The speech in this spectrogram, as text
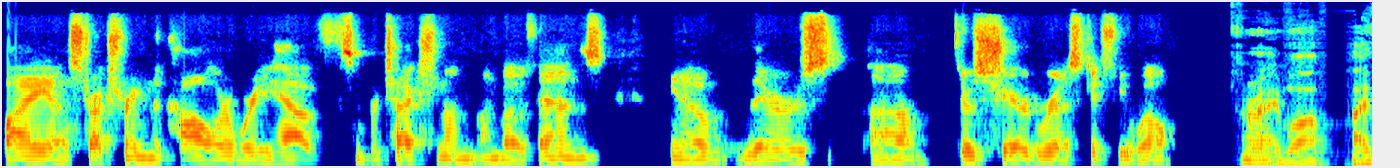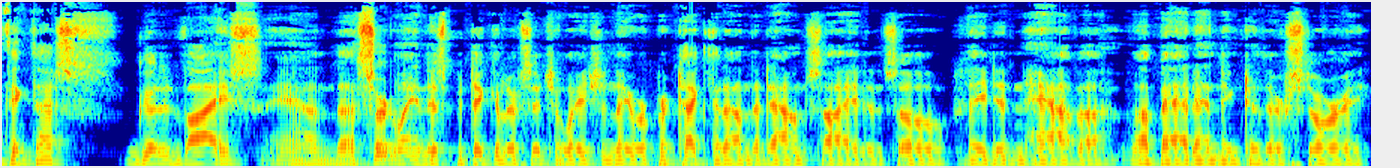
by uh, structuring the collar where you have some protection on, on both ends, you know, there's uh, there's shared risk, if you will. All right. Well, I think that's good advice. And uh, certainly in this particular situation, they were protected on the downside. And so they didn't have a, a bad ending to their story.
